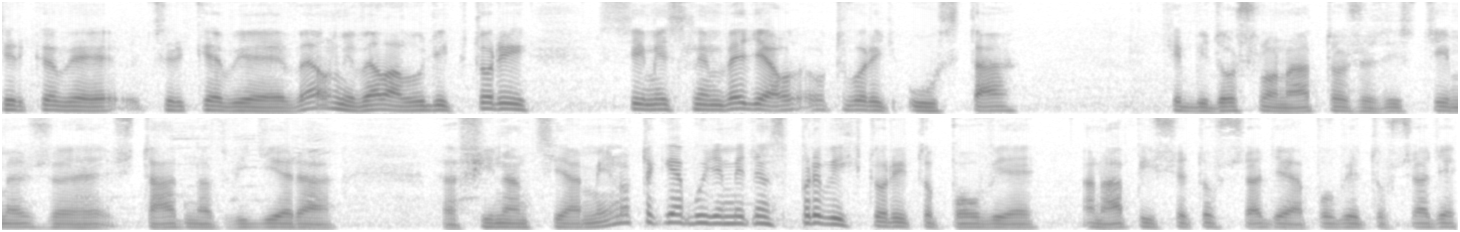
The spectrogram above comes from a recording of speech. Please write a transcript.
církev je, církev je veľmi veľa ľudí, ktorí si myslím vedia otvoriť ústa, keby došlo na to, že zistíme, že štát nás vydiera e, financiami. No tak ja budem jeden z prvých, ktorý to povie a napíše to všade a povie to všade.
